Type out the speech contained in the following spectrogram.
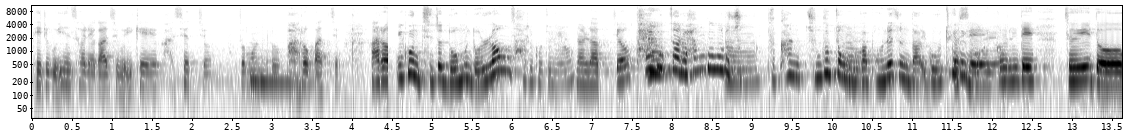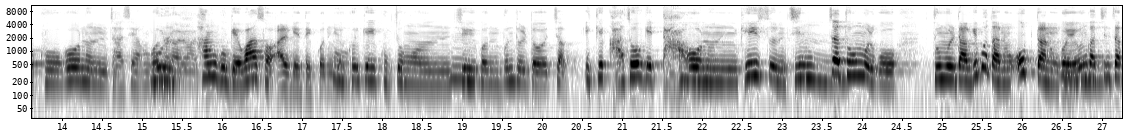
데리고 인설해가지고 이렇게 가셨죠. 국정원으로 바로 갔죠. 바로 이건 진짜 너무 놀라운 사례거든요. 놀랍죠. 탈북자를 한국으로 주- 음. 북한 중국 정부가 보내준다. 이거 어떻게 된 글쎄, 거예요? 그런데 저희도 그거는 자세한 거는 몰라요. 한국에 와서 알게 됐거든요. 어. 그렇게 이 국정원 직원분들도 진짜 이렇게 가족이 다 오는 케이스는 진짜 음. 드물고 드물다기보다는 없다는 거예요. 음. 그러니까 진짜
